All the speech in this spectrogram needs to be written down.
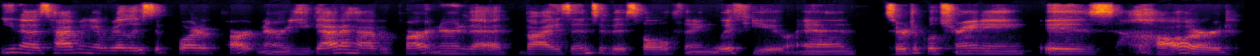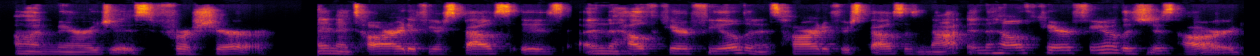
You know, it's having a really supportive partner. You got to have a partner that buys into this whole thing with you. And surgical training is hard on marriages for sure. And it's hard if your spouse is in the healthcare field, and it's hard if your spouse is not in the healthcare field. It's just hard.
